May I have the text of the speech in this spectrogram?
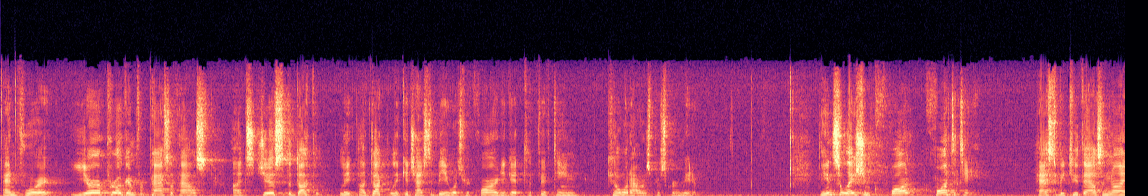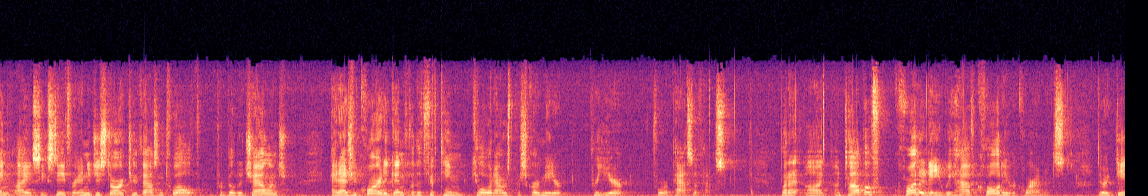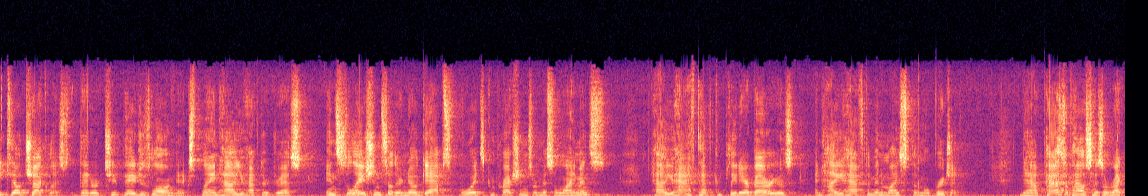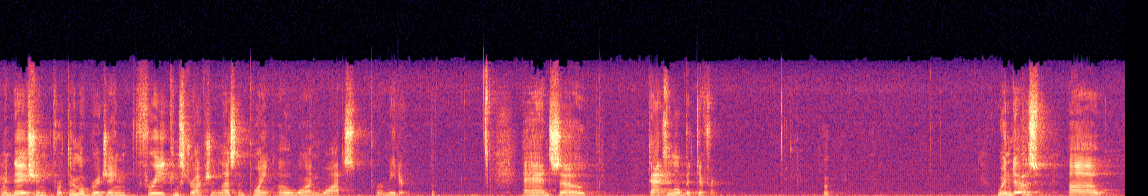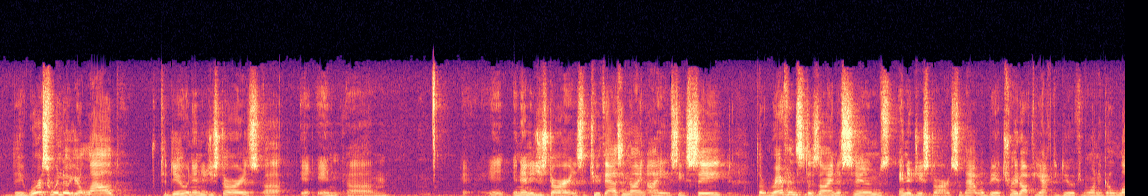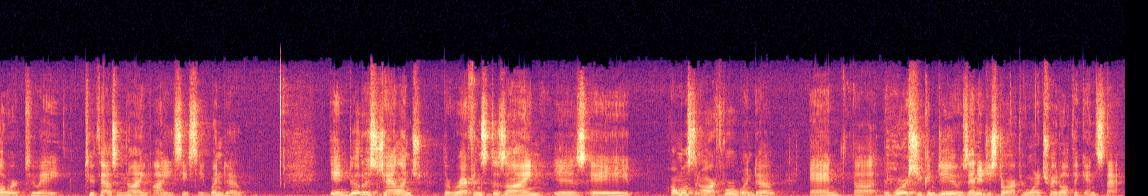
And for your program for Passive House, uh, it's just the duct, le uh, duct leakage has to be what's required to get to 15 kilowatt hours per square meter. The insulation quantity has to be 2009 IECC for Energy Star, 2012 for Builder Challenge, and as required again for the 15 kilowatt hours per square meter per year for a passive house. But uh, on top of quantity, we have quality requirements. There are detailed checklists that are two pages long that explain how you have to address installation so there are no gaps, voids, compressions, or misalignments, how you have to have complete air barriers, and how you have to minimize thermal bridging. Now, Passive House has a recommendation for thermal bridging free construction less than 0.01 watts per meter. And so that's a little bit different. Windows, uh, the worst window you're allowed to do in Energy Star is uh, in, um, in, Energy Star is the 2009 IECC. The reference design assumes Energy Star, so that will be a trade-off you have to do if you want to go lower to a 2009 IECC window. In Builder's Challenge, the reference design is a almost an R4 window, and uh, the worst you can do is Energy Star if you want to trade off against that.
